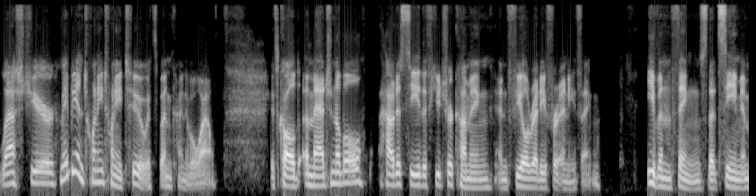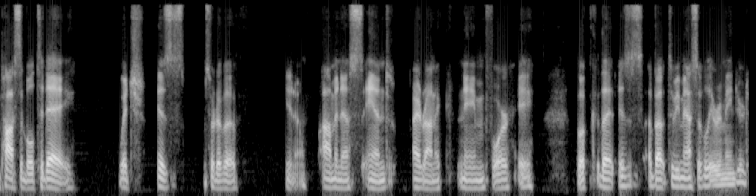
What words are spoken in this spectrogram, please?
last year, maybe in 2022. It's been kind of a while. It's called Imaginable How to See the Future Coming and Feel Ready for Anything, even things that seem impossible today, which is sort of a, you know, ominous and ironic name for a book that is about to be massively remaindered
